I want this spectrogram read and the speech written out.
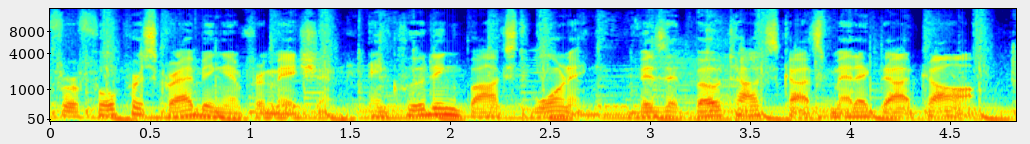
For full prescribing information, including boxed warning, visit BotoxCosmetic.com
